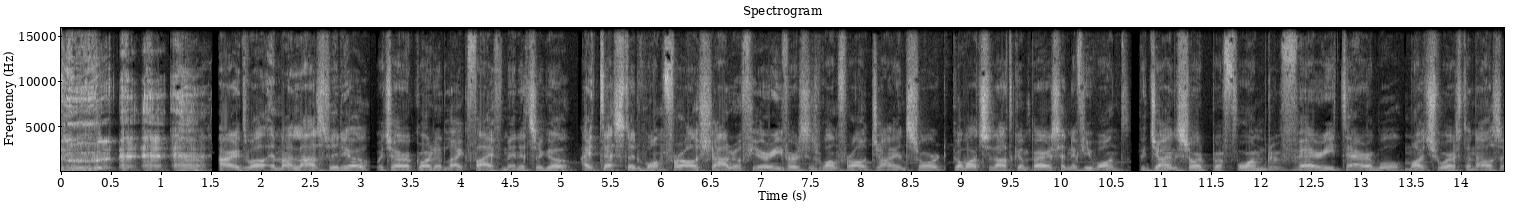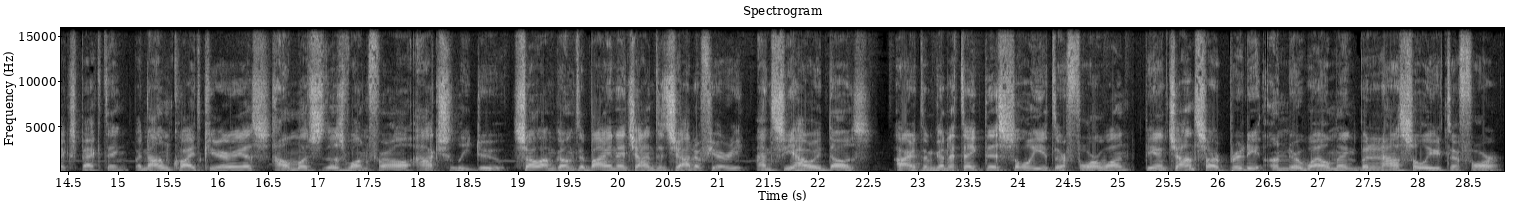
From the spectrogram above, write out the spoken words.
Alright, well, in my last video, which I recorded like 5 minutes ago, I tested one for all Shadow Fury versus one for all Giant Sword. Go watch that comparison if you want. The Giant Sword performed very terrible, much worse than I was expecting. But now I'm quite curious, how much does one for all actually do? So I'm going to buy an Enchanted Shadow Fury and see how it does. Alright, I'm gonna take this Soul Eater 4 one. The enchants are pretty underwhelming, but it has Soul Eater 4.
